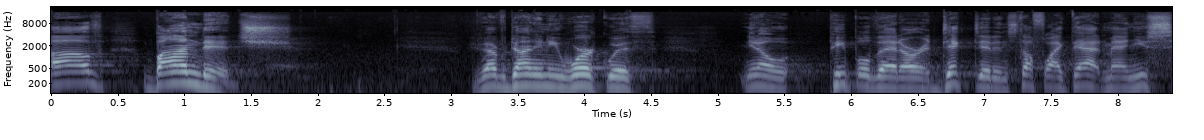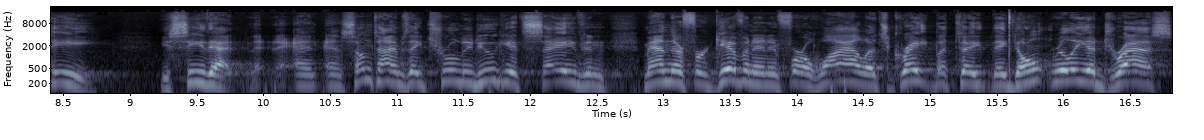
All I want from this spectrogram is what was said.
of bondage. If you've ever done any work with, you know, people that are addicted and stuff like that, man, you see you see that. And, and sometimes they truly do get saved, and man, they're forgiven, and for a while it's great, but they, they don't really address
